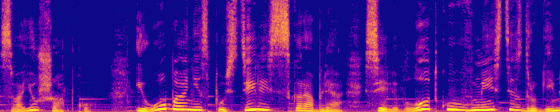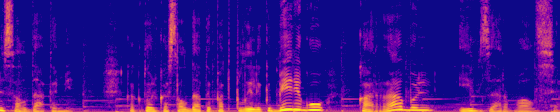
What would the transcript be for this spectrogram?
свою шапку. И оба они спустились с корабля, сели в лодку вместе с другими солдатами. Как только солдаты подплыли к берегу, корабль и взорвался.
